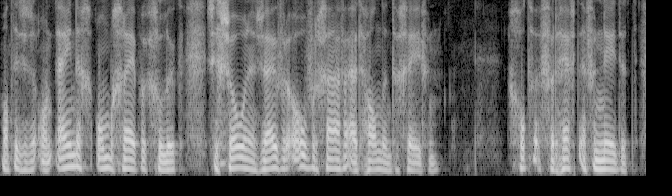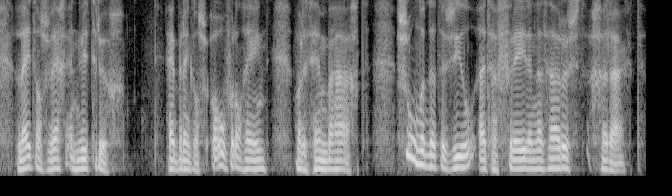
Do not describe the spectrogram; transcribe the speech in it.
Want het is een oneindig, onbegrijpelijk geluk zich zo in een zuivere overgave uit handen te geven. God verheft en vernedert, leidt ons weg en weer terug. Hij brengt ons overal heen waar het Hem behaagt, zonder dat de ziel uit haar vrede en uit haar rust geraakt.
